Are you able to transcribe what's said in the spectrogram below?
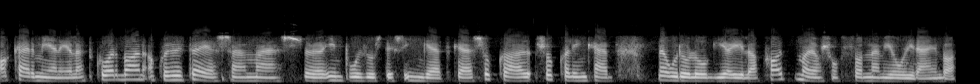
akármilyen életkorban, akkor ő teljesen más impulzust és inget kell, sokkal, sokkal inkább neurológiailag hat, nagyon sokszor nem jó irányba.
